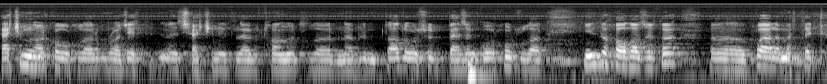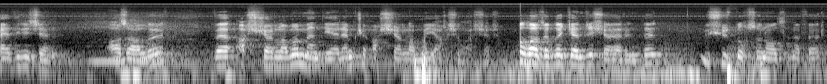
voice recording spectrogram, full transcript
həkim narkoloqları müraciət etməyə çəkinirdilər, utanırdılar, nə bilim, daha doğrusu bəzən qorxurdular. İndi hal-hazırda e, bu əlamətlər tədricən azalır və aşkarlama mən deyərəm ki, aşkarlama yaxşılaşır. Hal-hazırda Gəncə şəhərində 396 nəfər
